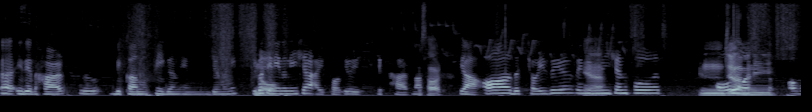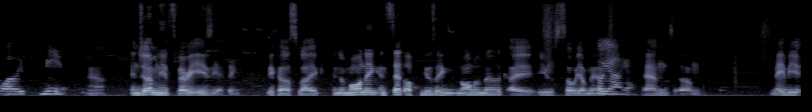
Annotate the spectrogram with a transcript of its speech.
Uh, is it hard to become vegan in Germany? Because No. in Indonesia, I told you it's, it's hard. Not It's hard. yeah, all the choices in Yeah. Indonesian food, In almost Germany, of all is meat. yeah. In Germany, it's very easy, I think, because like in the morning, instead of using normal milk, I use soya milk. So yeah, yeah. and um, maybe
